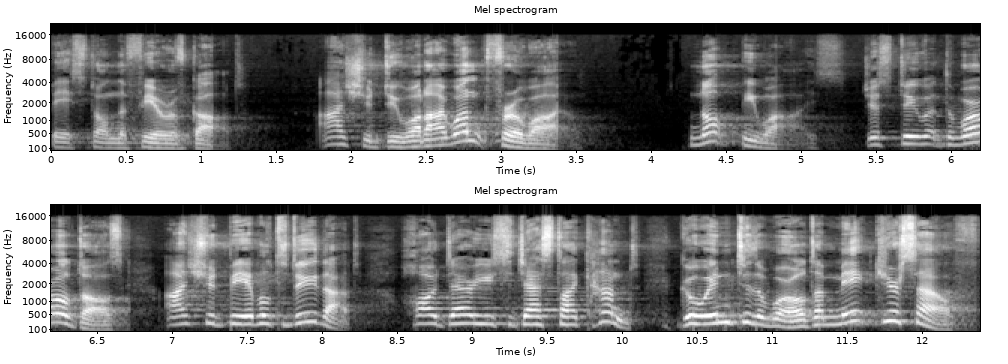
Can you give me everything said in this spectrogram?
based on the fear of God. I should do what I want for a while, not be wise, just do what the world does. I should be able to do that. How dare you suggest I can't? Go into the world and make yourself.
